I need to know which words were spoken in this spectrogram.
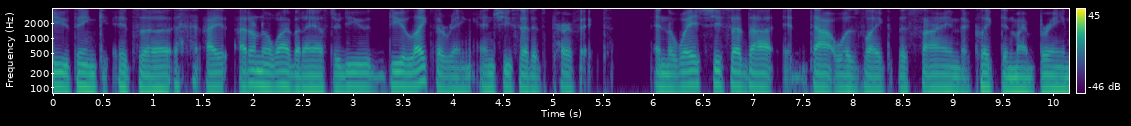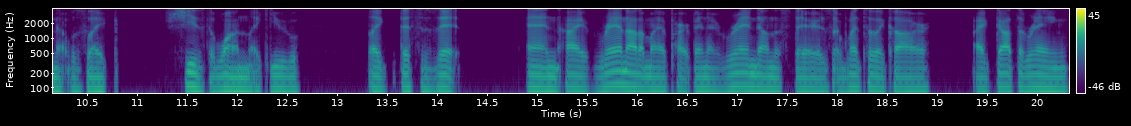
you think it's a I, I don't know why, but I asked her, do you do you like the ring? And she said it's perfect. And the way she said that, that was like the sign that clicked in my brain that was like, she's the one, like you, like this is it. And I ran out of my apartment. I ran down the stairs. I went to the car. I got the ring.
